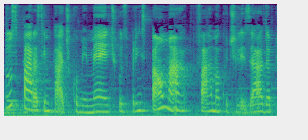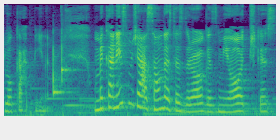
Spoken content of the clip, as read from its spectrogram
Nos parasimpático-miméticos, o principal fármaco utilizado é a pilocarpina. O mecanismo de ação dessas drogas mióticas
